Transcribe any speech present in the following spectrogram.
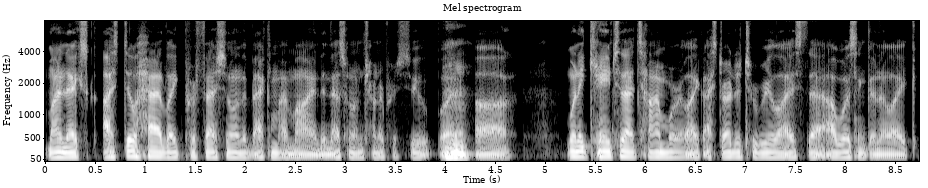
my next I still had like professional in the back of my mind, and that's what I'm trying to pursue. But Mhm. uh, when it came to that time where like I started to realize that I wasn't gonna like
